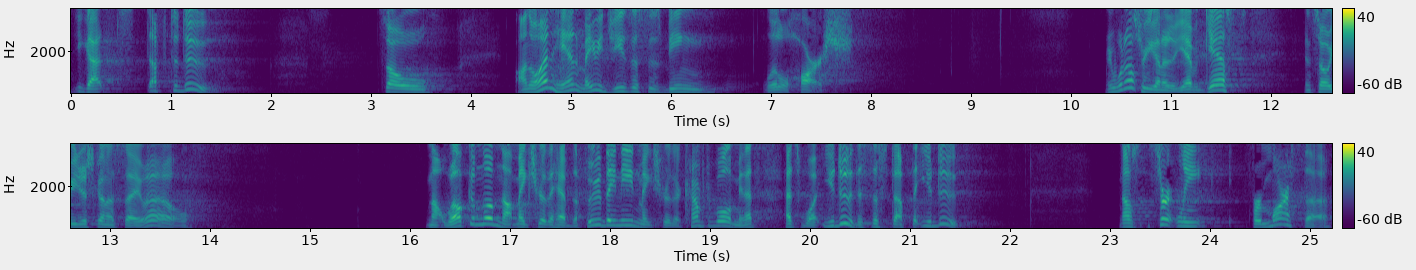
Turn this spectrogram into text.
you got stuff to do. So, on the one hand, maybe Jesus is being a little harsh. I mean, what else are you going to do? You have a guest, and so you're just going to say, well, not welcome them, not make sure they have the food they need, make sure they're comfortable. I mean, that's, that's what you do. This is the stuff that you do. Now, certainly for Martha,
